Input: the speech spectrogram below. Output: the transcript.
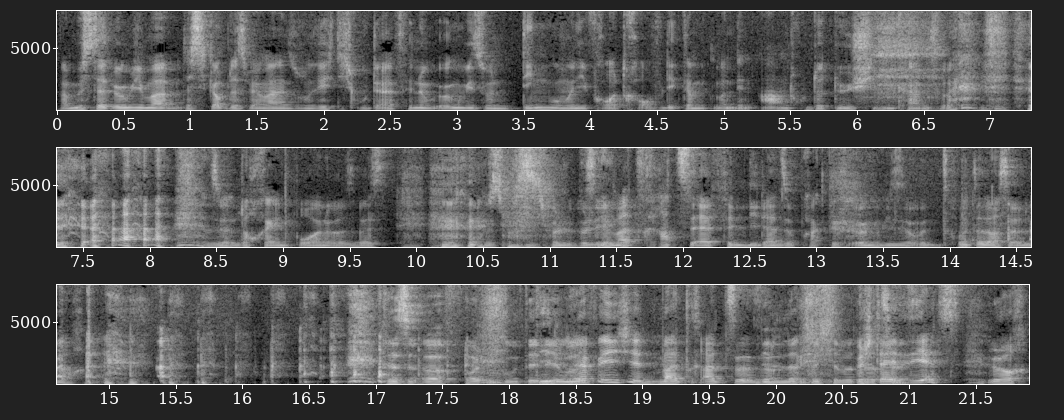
man müsste halt irgendwie mal, das, ich glaube, das wäre mal so eine richtig gute Erfindung, irgendwie so ein Ding, wo man die Frau drauflegt, damit man den Arm drunter durchschieben kann. So, so ein Loch reinbohren oder sowas. Muss man sich mal So eine überlegen. Matratze erfinden, die dann so praktisch irgendwie so unten drunter noch so ein Loch hat. Das war voll eine gute Die Idee. Mann. Löffelchen-Matratze. Die So. Löffelchen Bestellen Sie jetzt noch,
